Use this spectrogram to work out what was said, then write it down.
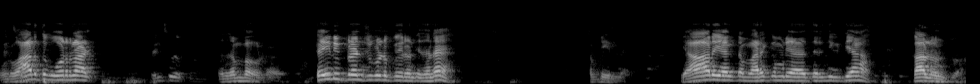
ஒரு வாரத்துக்கு ஒரு நாள். ரொம்ப டெய்லி ஃப்ரெண்ட்ஸ் கூட போயிட வேண்டியதானே அப்படி இல்லை. யாரும் என்கிட்ட மறைக்க முடியாது தெரிஞ்சுக்கிட்டியா? கால் வந்துட்டு வா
